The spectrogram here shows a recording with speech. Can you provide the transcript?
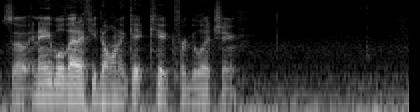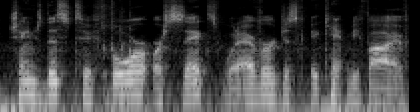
So enable that if you don't want to get kicked for glitching. Change this to 4 or 6, whatever, just it can't be 5.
